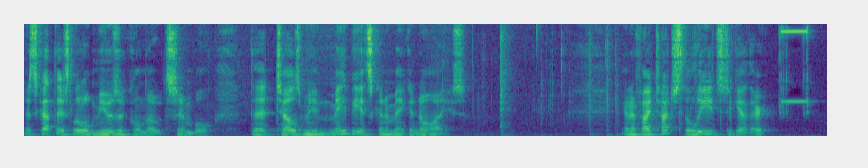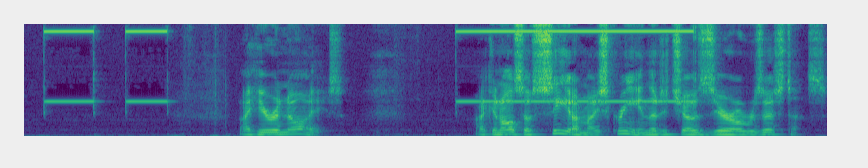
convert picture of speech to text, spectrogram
It's got this little musical note symbol that tells me maybe it's going to make a noise. And if I touch the leads together, I hear a noise. I can also see on my screen that it shows zero resistance.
